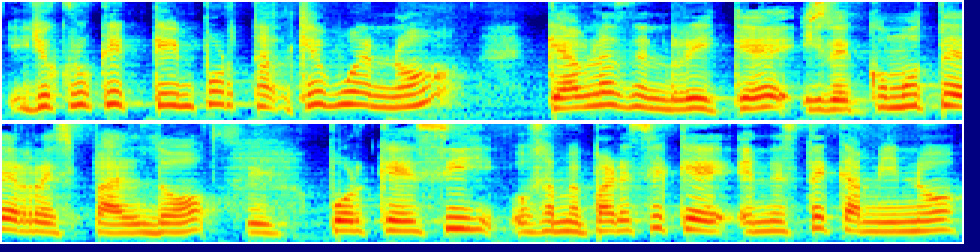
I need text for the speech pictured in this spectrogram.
Y Yo creo que qué importante, qué bueno que hablas de Enrique y de cómo te respaldó, porque sí, o sea, me parece que en este camino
